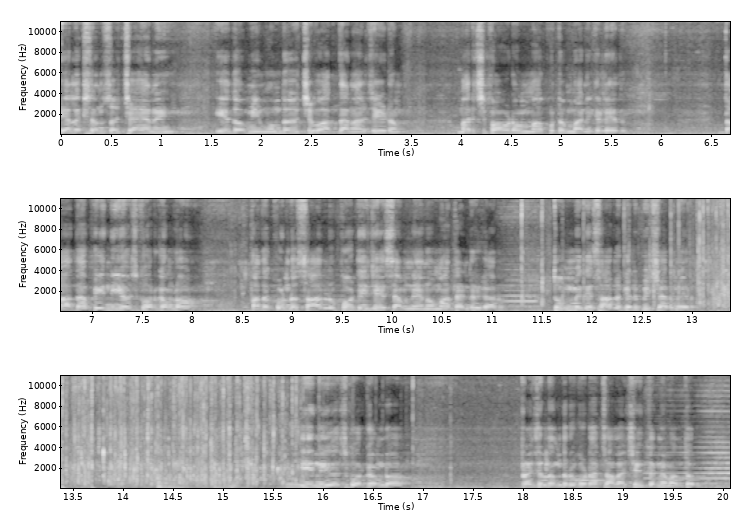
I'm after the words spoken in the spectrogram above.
ఎలక్షన్స్ వచ్చాయని ఏదో మీ ముందు వచ్చి వాగ్దానాలు చేయడం మర్చిపోవడం మా కుటుంబానికి లేదు. దాదాపు ఈ నియోజకవర్గంలో పదకొండు సార్లు పోటీ చేశాం నేను మా తండ్రి గారు. తొమ్మిది సార్లు గెలిపించారు మీరు. ఈ నియోజకవర్గంలో ప్రజలందరూ కూడా చాలా చైతన్యవంతులు.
